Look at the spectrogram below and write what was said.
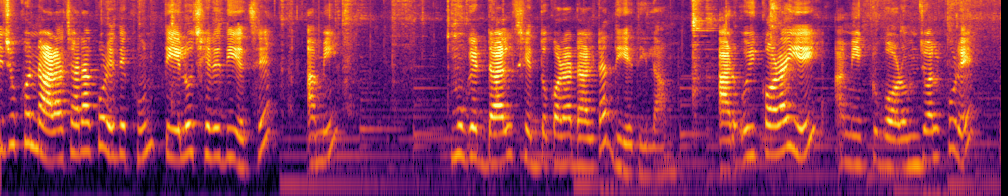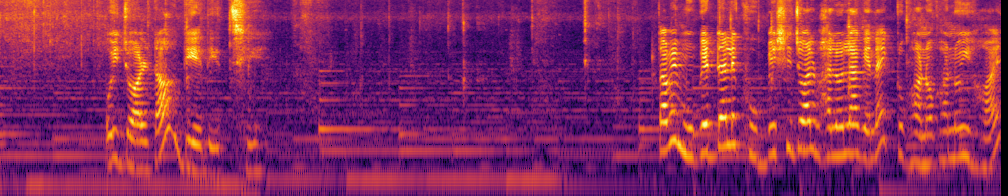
কিছুক্ষণ নাড়াচাড়া করে দেখুন, তেলও ছেড়ে দিয়েছে। আমি মুগের ডাল, সেদ্ধ করা ডালটা দিয়ে দিলাম। আর ওই কড়াইয়েই আমি একটু গরম জল করে ওই জলটাও দিয়ে দিচ্ছি। তবে মুগের ডালে খুব বেশি জল ভালো লাগে না, একটু ঘন ঘনই হয়।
